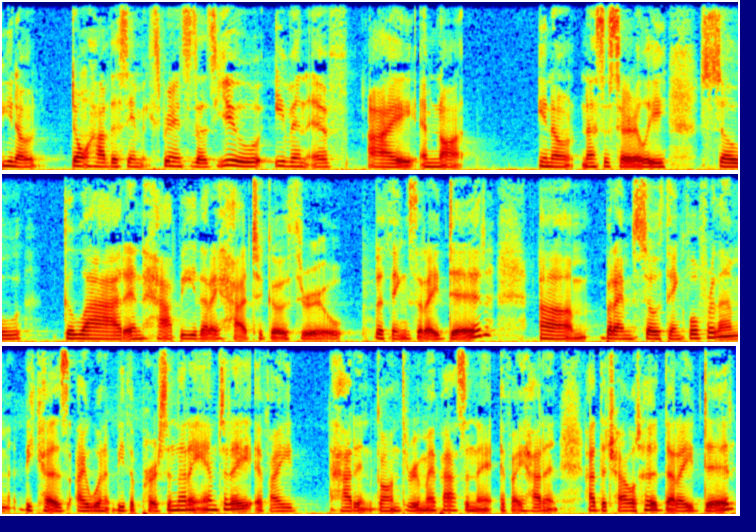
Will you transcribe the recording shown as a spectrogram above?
you know, don't have the same experiences as you, even if I am not you know, necessarily so glad and happy that I had to go through the things that I did. Um, but I'm so thankful for them because I wouldn't be the person that I am today if I hadn't gone through my past and I, if I hadn't had the childhood that I did,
